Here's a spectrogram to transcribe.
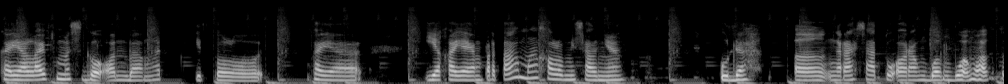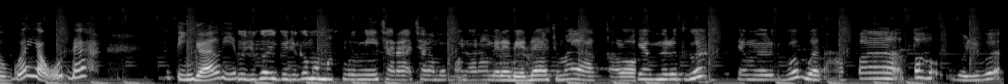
Kayak life must go on banget gitu loh. Kayak ya kayak yang pertama kalau misalnya udah eh, ngerasa tuh orang buang-buang waktu gue ya udah tinggalin. gue juga gue juga memaklumi cara cara move on orang beda-beda. Cuma ya kalau yang menurut gue yang menurut gue buat apa? Toh gue juga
